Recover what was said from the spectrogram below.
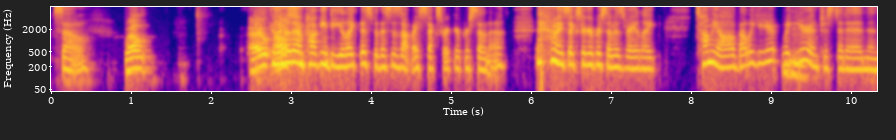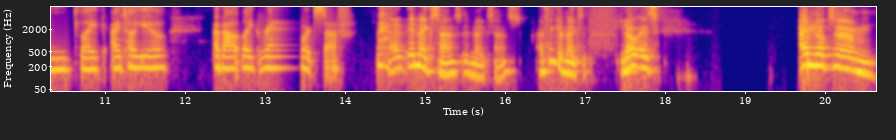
So well I, because I know that I'm talking to you like this, but this is not my sex worker persona. my sex worker persona is very like, tell me all about what you're what Mhm. you're interested in, and like I tell you about like random stuff. it, it makes sense it makes sense i think it makes you know it's i'm not um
